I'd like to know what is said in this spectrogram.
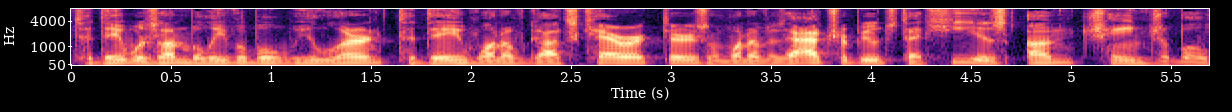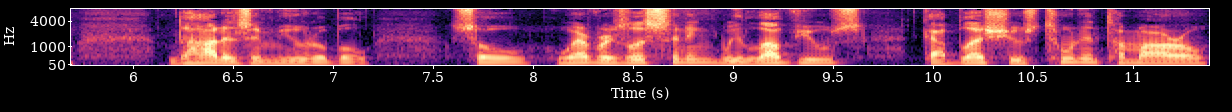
today was unbelievable. We learned today one of God's characters and one of his attributes that he is unchangeable. God is immutable. So, whoever is listening, we love yous. God bless yous. Tune in tomorrow.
